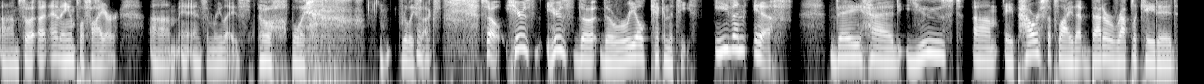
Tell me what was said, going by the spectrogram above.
Um, so, a, an amplifier um, and, and some relays. Oh, boy. really sucks. So here's here's the the real kick in the teeth. Even if they had used um, a power supply that better replicated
